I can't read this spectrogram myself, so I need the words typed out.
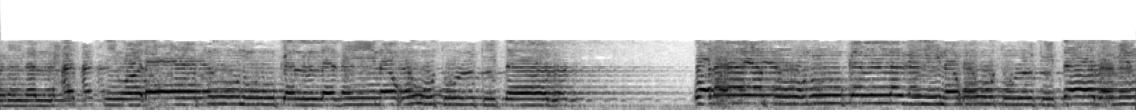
من الحق ولا يكونوا كالذين أوتوا الكتاب ولا يكونوا كالذين أوتوا الكتاب من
